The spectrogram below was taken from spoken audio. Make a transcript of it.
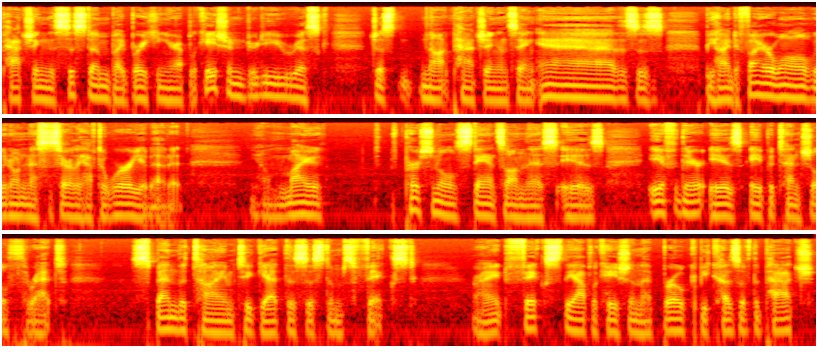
patching the system by breaking your application, or do you risk just not patching and saying, "eh, this is behind a firewall. We don't necessarily have to worry about it." You know, my personal stance on this is if there is a potential threat, spend the time to get the systems fixed, right? Fix the application that broke because of the patch.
